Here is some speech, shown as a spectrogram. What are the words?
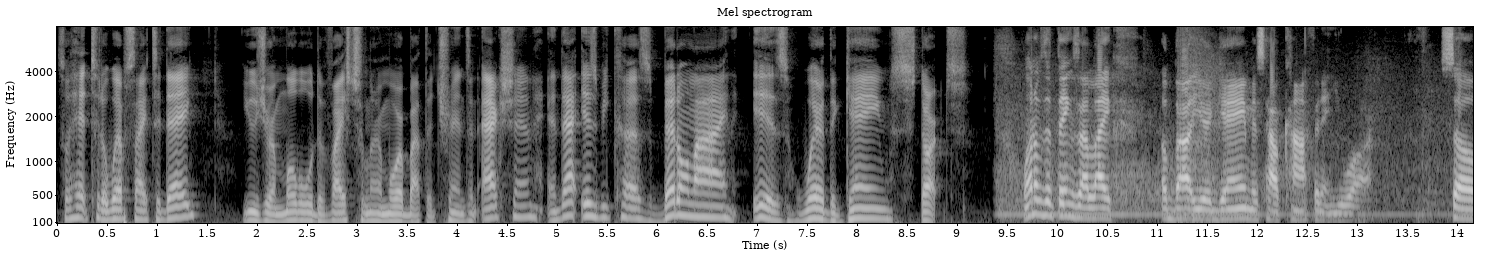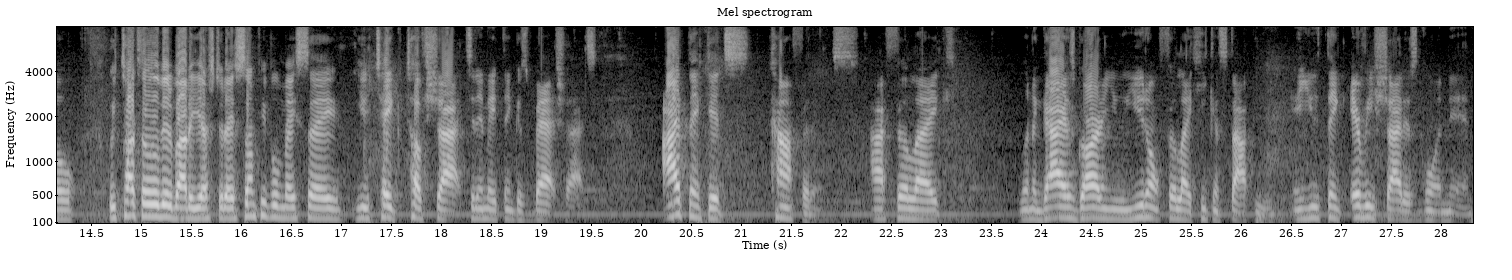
So head to the website today Use your mobile device to learn more about the trends in action, and that is because BetOnline is where the game starts. One of the things I like about your game is how confident you are. So, we talked a little bit about it yesterday. Some people may say you take tough shots and they may think it's bad shots. I think it's confidence. I feel like when a guy is guarding you, you don't feel like he can stop you, and you think every shot is going in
